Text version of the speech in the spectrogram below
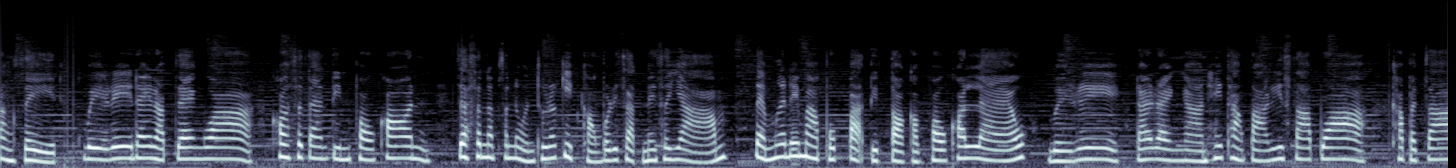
รั่งเศส เวเร่ได้รับแจ้งว่าคอนสแตนตินฟอลคอนจะสนับสนุนธุรกิจของบริษัทในสยาม แต่เมื่อได้มาพบปะติดต่อกับฟอลคอนแล้ว เวเร่ได้รายงานให้ทางปารีสทราบว่า ข้าพเจ้า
